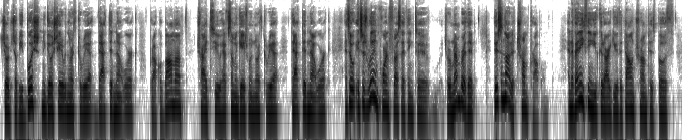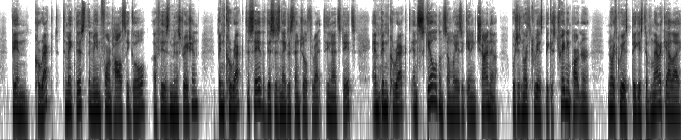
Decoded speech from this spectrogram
George W. Bush negotiated with North Korea. That did not work. Barack Obama tried to have some engagement with North Korea. That did not work. And so it's just really important for us, I think, to, to remember that this is not a Trump problem. And if anything, you could argue that Donald Trump has both been correct to make this the main foreign policy goal of his administration, been correct to say that this is an existential threat to the United States, and been correct and skilled in some ways at getting China, which is North Korea's biggest trading partner, North Korea's biggest diplomatic ally,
